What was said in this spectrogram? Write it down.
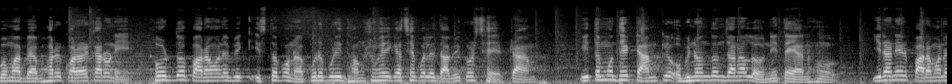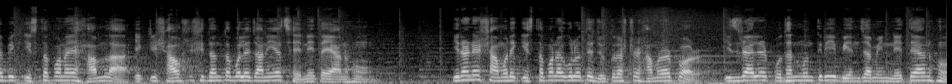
বোমা ব্যবহার করার কারণে ফোর্দো পারমাণবিক স্থাপনা পুরোপুরি ধ্বংস হয়ে গেছে বলে দাবি করছে ট্রাম্প। ইতোমধ্যে ট্রাম্পকে অভিনন্দন জানালো নেতায়ানহু। ইরানের পারমাণবিক স্থাপনায় হামলা একটি সাহসী সিদ্ধান্ত বলে জানিয়েছে নেতায়ানহু ইরানের সামরিক স্থাপনাগুলোতে যুক্তরাষ্ট্রের হামলার পর ইসরায়েলের প্রধানমন্ত্রী বেঞ্জামিন নেতায়ানহু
